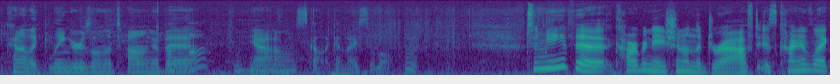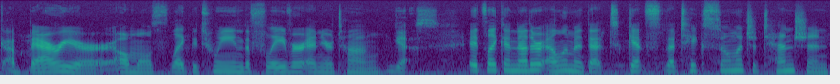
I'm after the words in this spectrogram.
It kind of like lingers on the tongue a bit. Uh-huh. Yeah. Mhm. It's got like a nice little mm. To me, the carbonation on the draft is kind of like a barrier almost like between the flavor and your tongue. yes. It's like another element that gets that takes so much attention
